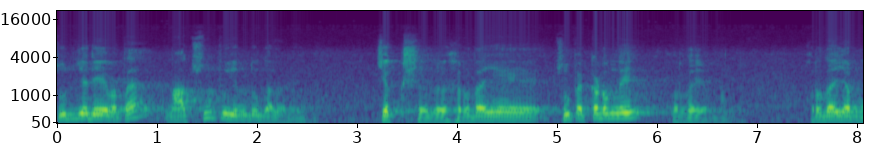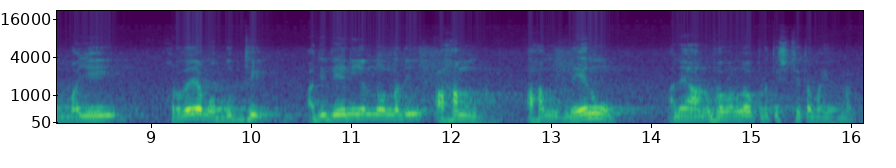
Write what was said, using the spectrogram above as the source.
సూర్యదేవత నా చూపు ఎందు గలడు. చక్షుర్ హృదయే చూపు ఎక్కడుంది హృదయం హృదయం మయి హృదయము బుద్ధి అది దేని ఉన్నది అహం అహం నేను అనే అనుభవంలో ప్రతిష్ఠితమై ఉన్నది.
